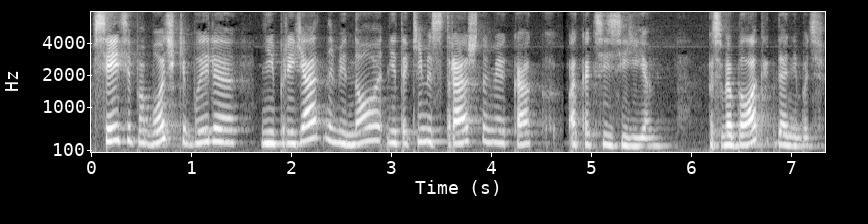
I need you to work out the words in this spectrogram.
Все эти побочки были неприятными, но не такими страшными, как акатизия. У тебя была когда-нибудь?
